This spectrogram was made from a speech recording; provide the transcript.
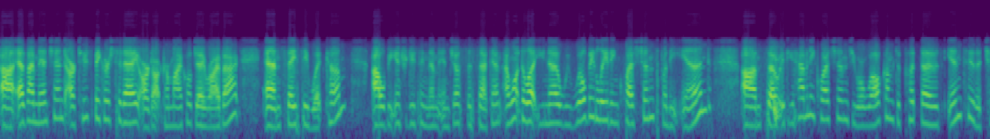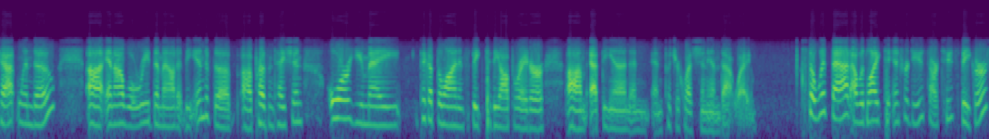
Uh, as I mentioned, our two speakers today are Dr. Michael J. Rybak and Stacy Whitcomb. I will be introducing them in just a second. I want to let you know we will be leaving questions for the end. Um, so if you have any questions, you are welcome to put those into the chat window, uh, and I will read them out at the end of the uh, presentation, or you may pick up the line and speak to the operator um, at the end and, and put your question in that way. So with that, I would like to introduce our two speakers.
